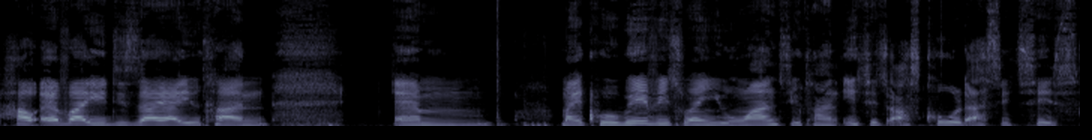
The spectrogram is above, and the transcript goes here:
however you desire. You can um microwave it when you want. You can eat it as cold as it is.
